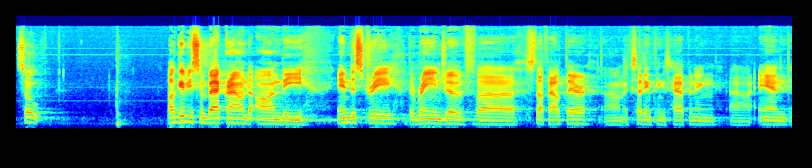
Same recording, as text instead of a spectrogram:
So I'll give you some background on the industry, the range of uh, stuff out there, um, exciting things happening, uh, and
